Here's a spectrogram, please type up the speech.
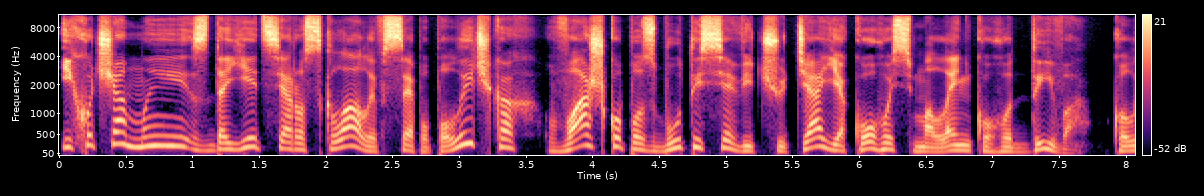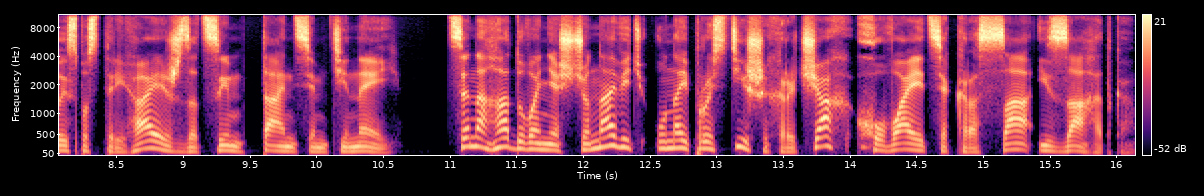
І хоча ми, здається, розклали все по поличках, важко позбутися відчуття якогось маленького дива, коли спостерігаєш за цим танцем тіней. Це нагадування, що навіть у найпростіших речах ховається краса і загадка.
